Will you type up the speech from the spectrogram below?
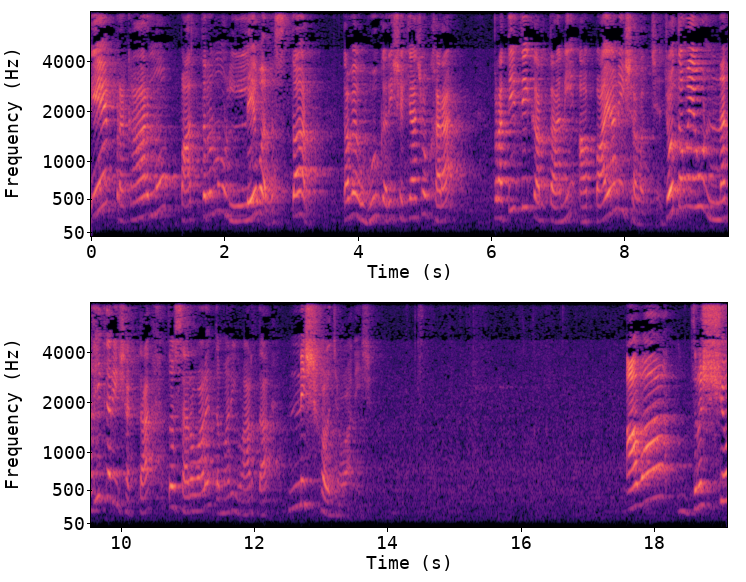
એ પ્રકારનું પાત્રનું લેવલ, સ્તર તમે ઊભું કરી શક્યા છો ખરા? પ્રતીતિ કરતાની આ પાયાની શરત છે. જો તમે એવું નથી કરી શકતા, તો સરવાળે તમારી વાર્તા નિષ્ફળ જવાની છે. આવા દૃશ્યો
